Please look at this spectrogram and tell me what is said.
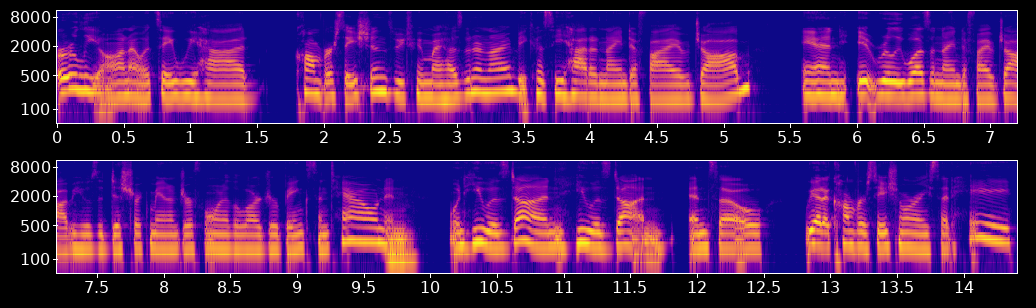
early on, I would say we had conversations between my husband and I because he had a nine to five job and it really was a nine to five job. He was a district manager for one of the larger banks in town. And when he was done, he was done. And so we had a conversation where he said, Hey,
